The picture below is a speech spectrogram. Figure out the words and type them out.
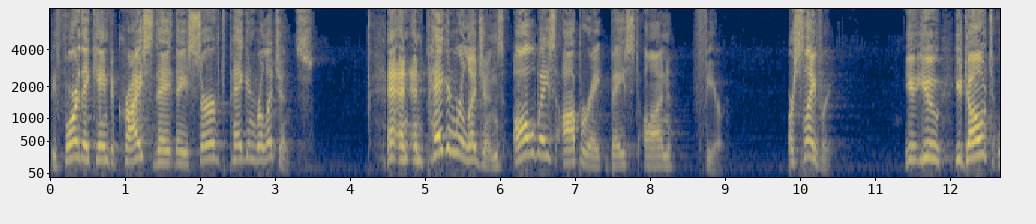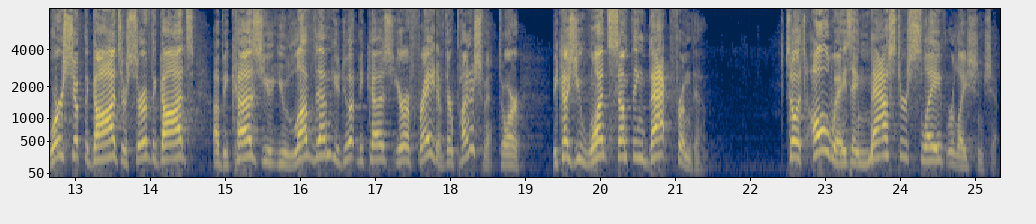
before they came to Christ, they, they served pagan religions. And, and, and pagan religions always operate based on fear or slavery. You, you, you don't worship the gods or serve the gods uh, because you, you love them, you do it because you're afraid of their punishment or because you want something back from them. So it's always a master slave relationship.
